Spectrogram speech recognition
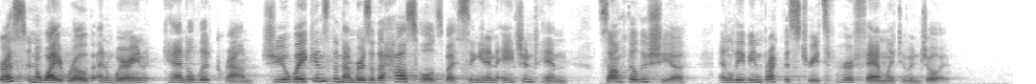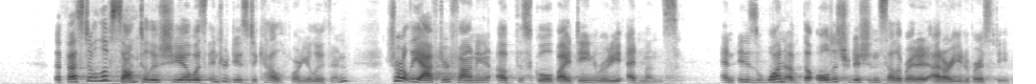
Dressed in a white robe and wearing a candle lit crown, she awakens the members of the households by singing an ancient hymn, Sancta Lucia, and leaving breakfast treats for her family to enjoy. The Festival of Sancta Lucia was introduced to California Lutheran shortly after founding of the school by Dean Rudy Edmonds, and it is one of the oldest traditions celebrated at our university.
